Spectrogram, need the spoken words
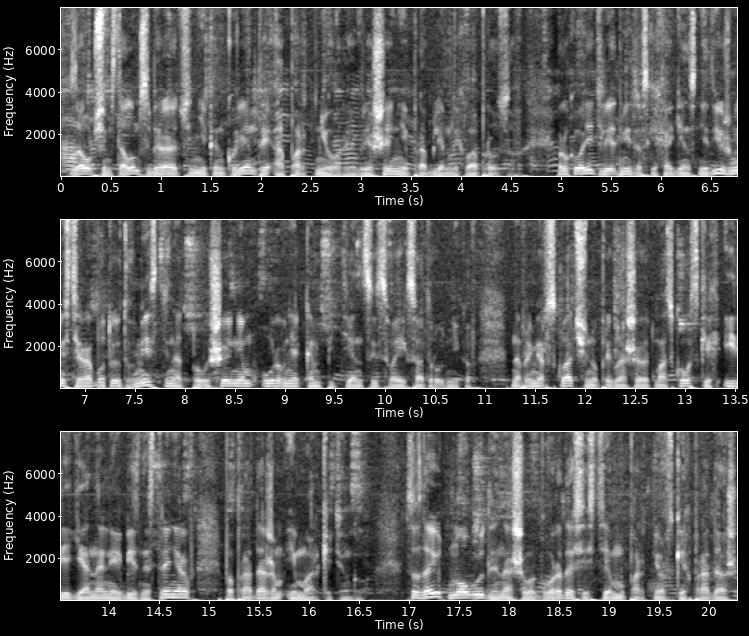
А За общим столом собираются не конкуренты, а партнеры в решении проблемных вопросов. Руководители дмитровских агентств недвижимости работают вместе над повышением уровня компетенций своих сотрудников. Например, в складчину приглашают московских и региональных бизнес-тренеров по продажам и маркетингу. Создают новую для нашего города систему партнерских продаж.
